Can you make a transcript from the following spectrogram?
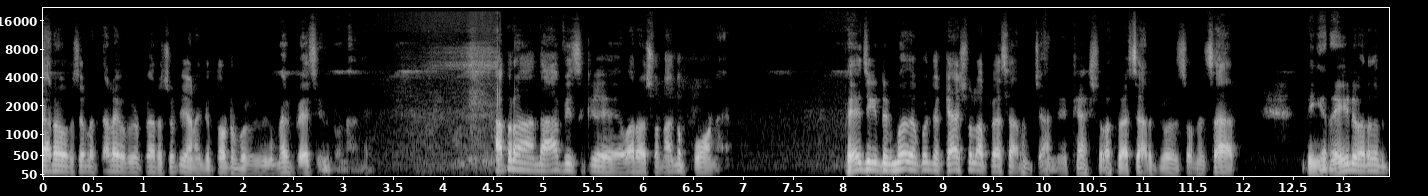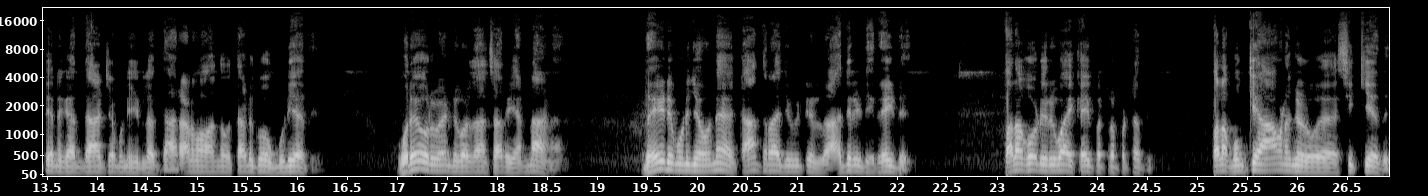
யாரோ ஒரு சில தலைவர்கள் பேரை சொல்லி எனக்கு தோற்றப்படுறதுக்கு மாதிரி பேசிட்டு போனாங்க. அப்புறம் அந்த ஆஃபீஸுக்கு வர சொன்னாங்க போனேன். பேசிக்கிட்டு இருக்கும்போது கொஞ்சம் கேஷுவலாக பேச ஆரம்பிச்சாங்க. கேஷுவலாக பேச ஆரம்பிக்கும்போது சொன்னேன் சார் நீங்கள் ரைடு வர்றதை பற்றி எனக்கு அந்த ஆட்சேபணி இல்லை. தாராளமாக வாங்க தடுக்கவும் முடியாது. ஒரே ஒரு வேண்டுகோள் தான் சார். என்னன்னு ரெய்டு முடிஞ்ச உடனே காந்தராஜ் வீட்டில் அதிரடி ரெய்டு பல கோடி ரூபாய் கைப்பற்றப்பட்டது. பல முக்கிய ஆவணங்கள் சிக்கியது.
